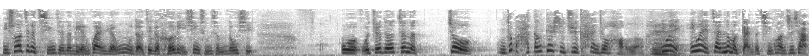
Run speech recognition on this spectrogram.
你说这个情节的连贯、人物的这个合理性，什么什么东西，我我觉得真的就。你就把它当电视剧看就好了，因为因为在那么赶的情况之下，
